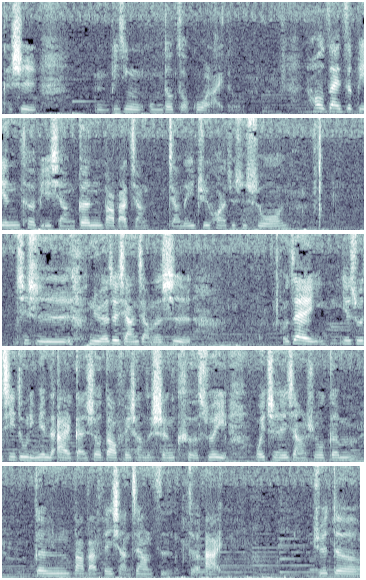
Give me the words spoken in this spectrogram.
可是，嗯，毕竟我们都走过来的。然后在这边特别想跟爸爸讲讲的一句话，就是说，其实女儿最想讲的是，我在耶稣基督里面的爱感受到非常的深刻，所以我一直很想说跟跟爸爸分享这样子的爱，觉得，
